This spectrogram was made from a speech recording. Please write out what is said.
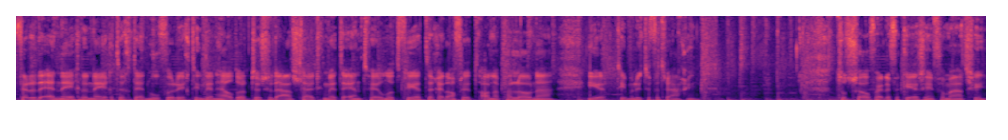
Verder de N99 Den Hoeven richting Den Helder tussen de aansluiting met de N240 en afrit Anna Palona. Hier 10 minuten vertraging. Tot zover de verkeersinformatie.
